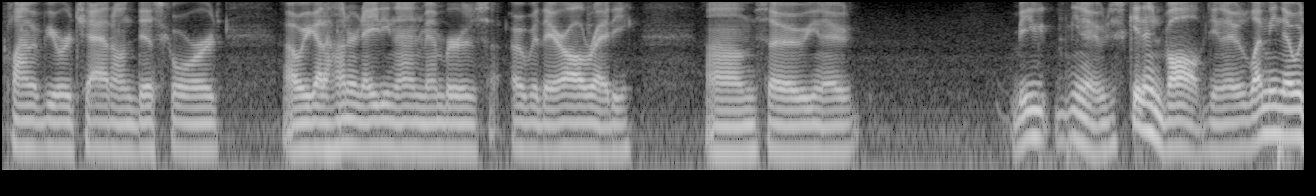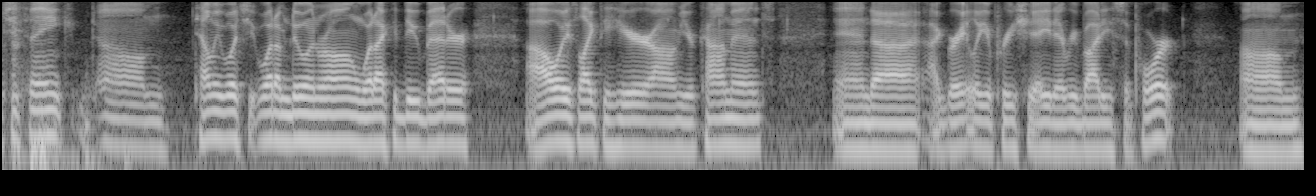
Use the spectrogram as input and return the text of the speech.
climate viewer chat on Discord. Uh, we got 189 members over there already. Um, so, you know, be you know just get involved you know let me know what you think um, tell me what you what i'm doing wrong what i could do better i always like to hear um, your comments and uh, i greatly appreciate everybody's support um,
